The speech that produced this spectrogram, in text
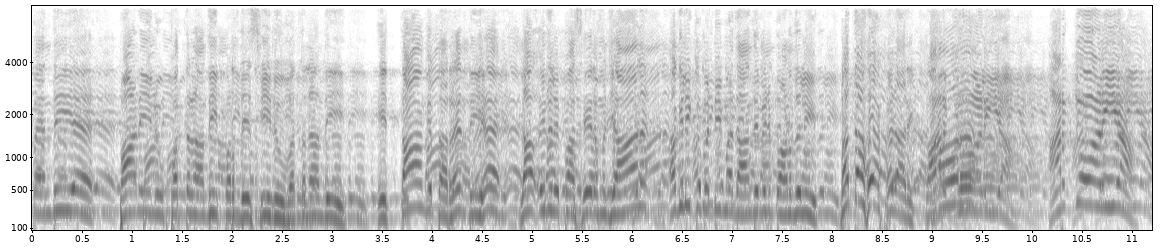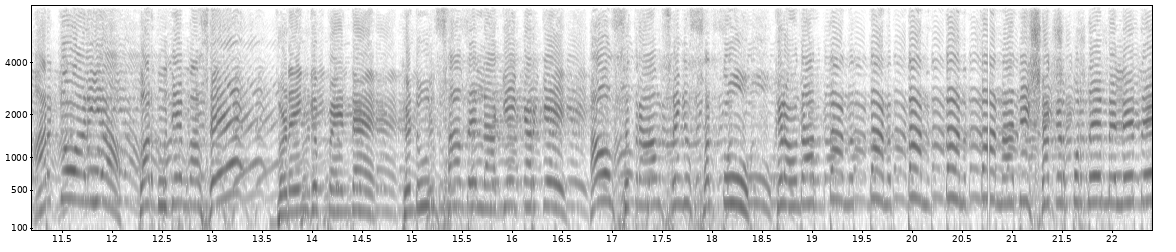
ਪੈਂਦੀ ਹੈ। ਪਾਣੀ ਨੂੰ ਪਤਣਾ ਦੀ, ਪਰਦੇਸੀ ਨੂੰ ਵਤਨਾਂ ਦੀ, ਇਹ ਤਾਂਗ ਤਾਂ ਰਹਿੰਦੀ ਹੈ। ਲਓ, ਇਧਰਲੇ ਪਾਸੇ ਰਮਜ਼ਾਨ, ਅਗਲੀ ਕਬੱਡੀ ਮੈਦਾਨ ਦੇ ਵਿੱਚ ਪਾਉਣ ਦੇ ਲਈ ਵੱਧਾ ਹੋਇਆ ਖਿਡਾਰੀ ਅਰਗੋ ਕੌਣ? ਵਾਲੀਆ ਅਰਗੋ ਵਾਲੀਆ ਅਰਗੋ ਵਾਲੀਆ ਪਰ ਦੂਜੇ ਪਾਸੇ ਵੜਿੰਗ ਪਿੰਡ ਹੈ। ਖੰਡੂਰ ਸਾਹਿਬ ਦੇ ਲਾਗੇ ਕਰਕੇ ਆਓ ਸਤਰਾਮ ਸਿੰਘ ਸੱਤੂ ਕਰਾਉਂਦਾ ਧੰਨ ਧੰਨ ਧੰਨ ਧੰਨ ਧੰਨ ਅੱਜ ਸ਼ਕਰਪੁਰ ਦੇ ਮੇਲੇ ਤੇ।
